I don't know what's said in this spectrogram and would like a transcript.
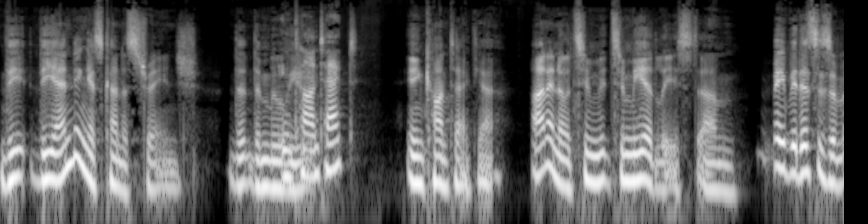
the the ending is kind of strange. The the movie in Contact. In Contact, yeah. I don't know. To me, to me at least, um, maybe this is a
